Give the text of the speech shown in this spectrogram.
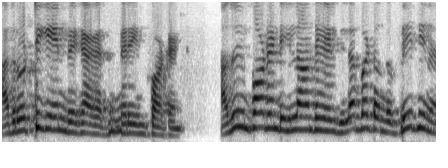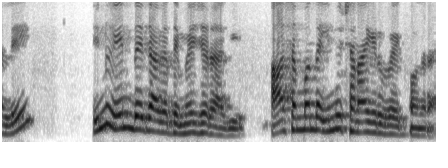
ಅದ್ರೊಟ್ಟಿಗೆ ಏನ್ ಬೇಕಾಗತ್ತೆ? ವೆರಿ ಇಂಪಾರ್ಟೆಂಟ್ ಅದು ಇಂಪಾರ್ಟೆಂಟ್ ಇಲ್ಲ ಅಂತ ಹೇಳ್ತಿಲ್ಲ ಬಟ್ ಒಂದು ಪ್ರೀತಿನಲ್ಲಿ ಇನ್ನು ಏನ್ ಬೇಕಾಗತ್ತೆ ಮೇಜರ್ ಆಗಿ? ಆ ಸಂಬಂಧ ಇನ್ನೂ ಚೆನ್ನಾಗಿರ್ಬೇಕು ಅಂದ್ರೆ,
